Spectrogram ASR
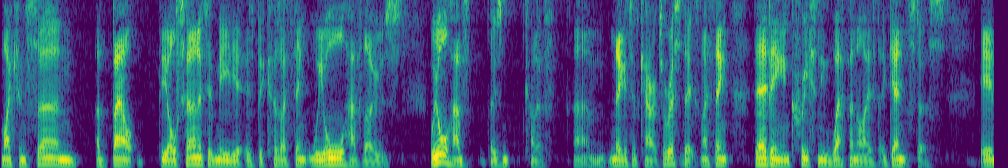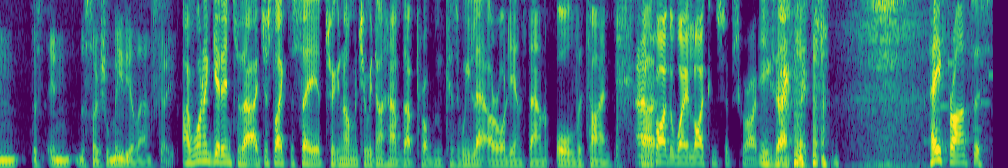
my concern about the alternative media is because I think we all have those. We all have those kind of um, negative characteristics, and I think they're being increasingly weaponized against us in the in the social media landscape. I want to get into that. I'd just like to say at TRIGGERnometry we don't have that problem because we let our audience down all the time. And uh, by the way, like and subscribe. Exactly. Hey Francis,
